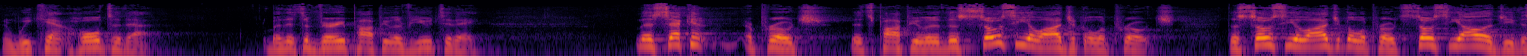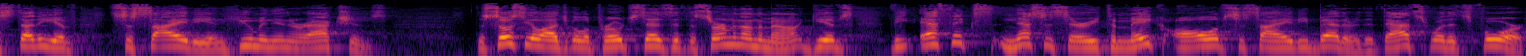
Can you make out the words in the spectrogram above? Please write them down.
And we can't hold to that. But it's a very popular view today. The second approach that's popular, the sociological approach. The sociological approach, sociology, the study of society and human interactions. The sociological approach says that the Sermon on the Mount gives the ethics necessary to make all of society better, that that's what it's for,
